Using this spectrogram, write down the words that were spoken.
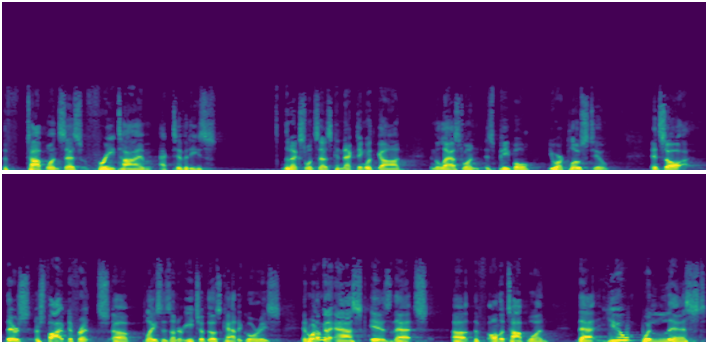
The top one says free time activities. The next one says connecting with God. And the last one is people you are close to. And so uh, there's, there's five different uh, places under each of those categories. And what I'm going to ask is that uh, the, on the top one, that you would list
